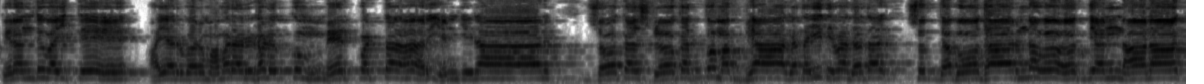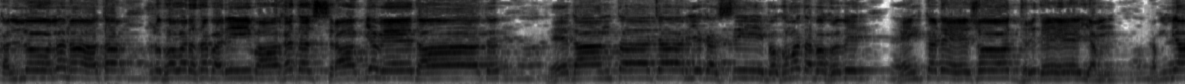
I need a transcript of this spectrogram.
பிறந்து வைத்தே அயர்வரும் அமரர்களுக்கும் மேற்பட்டார் என்கிறார். शोक श्लोकत्वमभ्यागत इति वदत शुद्धबोधार्णवोद्यन्नाना कल्लोलनाथ अनुभवरथ परीवाहत श्राव्यवेदात् वेदान्ताचार्यक श्री बहुमत बहुविद् वेङ्कटेशोद्धृतेयम् रम्या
